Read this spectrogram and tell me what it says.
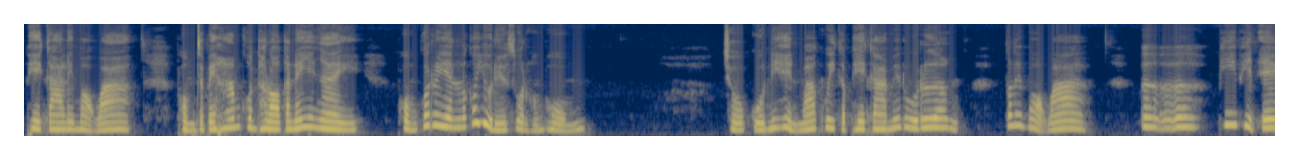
เพกาเลยบอกว่า ผมจะไปห้ามคนทะเลาะกันได้ยังไง ผมก็เรียนแล้วก็อยู่ในส่วนของผม โชกุนที่เห็นว่าคุยกับเพกาไม่รู้เรื่อง ก็เลยบอกว่า เออเออเออพี่ผิดเอง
